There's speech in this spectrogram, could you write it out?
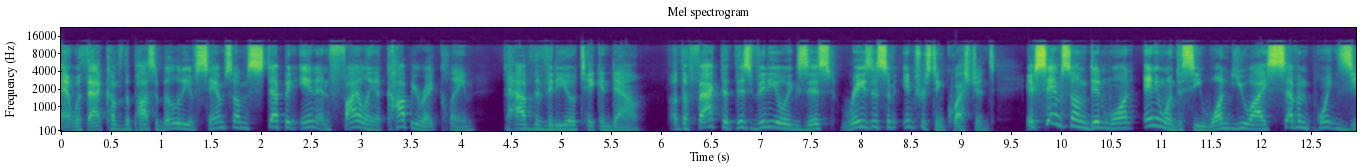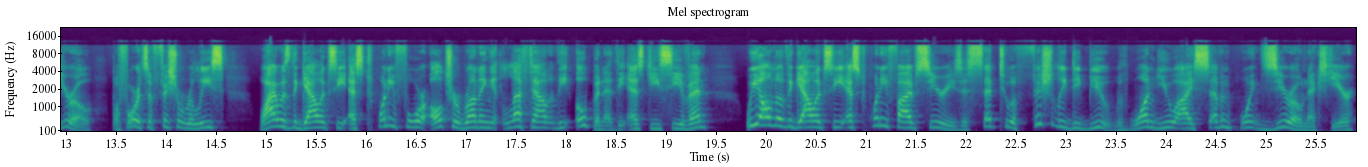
And with that comes the possibility of Samsung stepping in and filing a copyright claim to have the video taken down. Uh, the fact that this video exists raises some interesting questions. If Samsung didn't want anyone to see One UI 7.0 before its official release, why was the Galaxy S24 Ultra running left out of the open at the SDC event? We all know the Galaxy S25 series is set to officially debut with One UI 7.0 next year,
